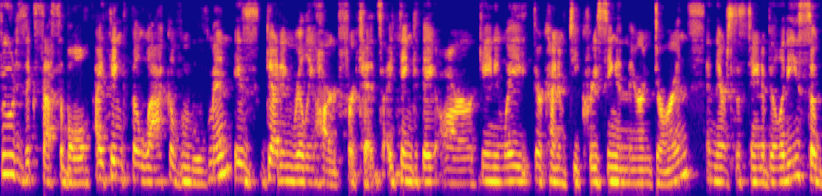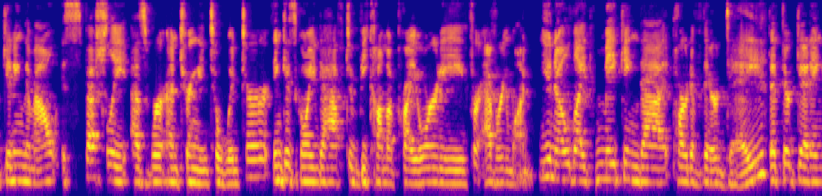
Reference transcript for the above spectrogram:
food is accessible, I think the lack of movement is getting really hard for kids. I think they are gaining weight, they're kind of decreasing in their endurance and their sustainability. So getting them out, especially as we're entering into winter, I think is going to have to become a priority for everyone. You know, like making that part of their day that they're getting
